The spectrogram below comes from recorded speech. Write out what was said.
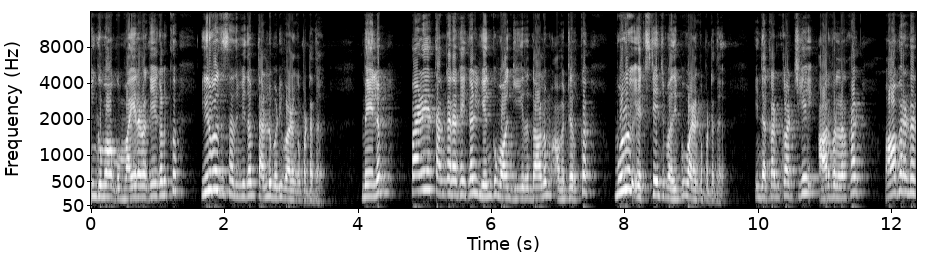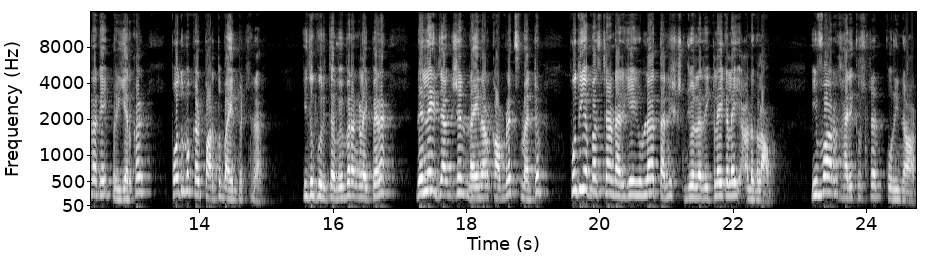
இங்கு வாங்கும் வைர நகைகளுக்கு இருபது சதவீதம் தள்ளுபடி வழங்கப்பட்டது. மேலும் பழைய தங்க நகைகள் எங்கு வாங்கியிருந்தாலும் அவற்றிற்கு முழு எக்ஸ்சேஞ்ச் மதிப்பு வழங்கப்பட்டது. இந்த கண்காட்சியை ஆர்வலர்கள் ஆபரண நகை பிரியர்கள் பொதுமக்கள் பார்த்து பயன்பெற்றனர். இது குறித்த விவரங்களை பெற நெல்லை ஜங்ஷன் நைனார் காம்ப்ளெக்ஸ் மற்றும் புதிய பஸ் ஸ்டாண்ட் அருகேயுள்ள தனிஷ் ஜுவல்லரி கிளைகளை அணுகலாம். இவ்வாறு ஹரிகிருஷ்ணன் கூறினார்.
